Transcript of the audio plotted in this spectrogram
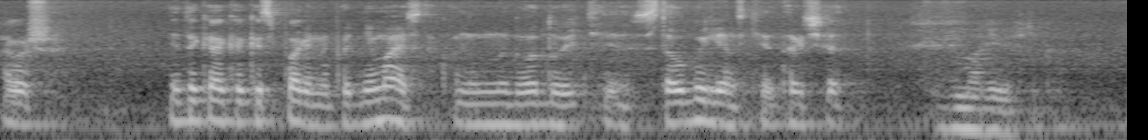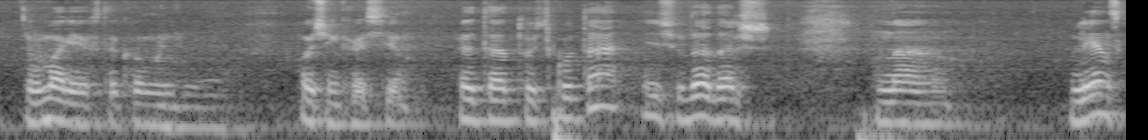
хорошее, и такая, как испарина поднимается, такой над водой, эти столбы ленские торчат. В Марьеве В Марьев таком они. Очень красиво. Это то есть куда и сюда дальше на Ленск,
